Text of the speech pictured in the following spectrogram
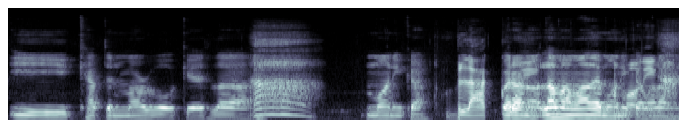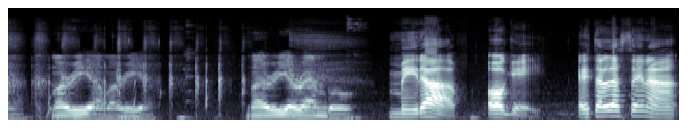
y Captain Marvel, que es la. Mónica. Black Pero no, la mamá de Mónica. María, María. María Rambo. Mira, ok. Esta es la escena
